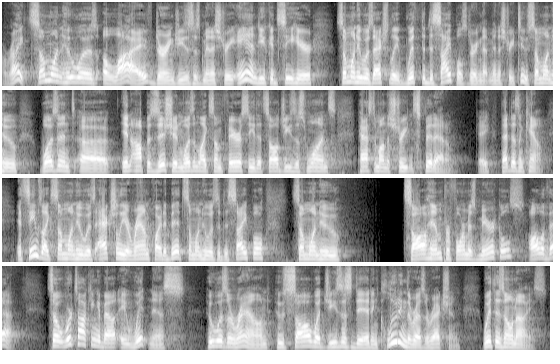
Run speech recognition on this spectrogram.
All right, someone who was alive during Jesus' ministry, and you could see here someone who was actually with the disciples during that ministry too, someone who wasn't uh, in opposition, wasn't like some Pharisee that saw Jesus once, passed him on the street, and spit at him. Okay, that doesn't count. It seems like someone who was actually around quite a bit, someone who was a disciple, someone who saw him perform his miracles, all of that. So we're talking about a witness who was around, who saw what Jesus did, including the resurrection, with his own eyes.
